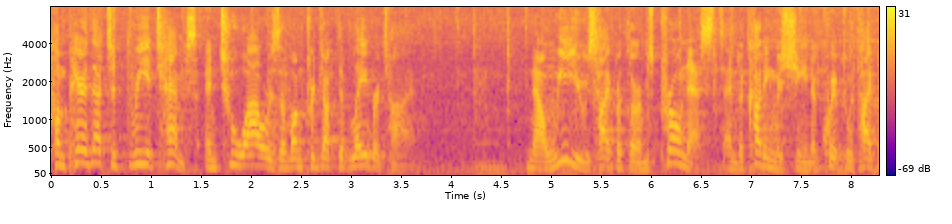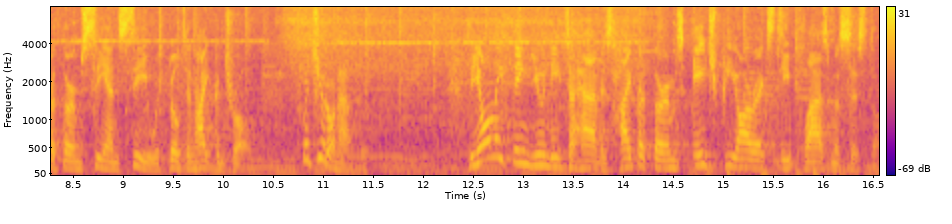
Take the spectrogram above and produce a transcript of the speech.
Compare that to three attempts and two hours of unproductive labor time. Now we use Hypertherm's ProNest and a cutting machine equipped with Hypertherm CNC with built-in height control, but you don't have to. The only thing you need to have is Hypertherm's HPRXD plasma system.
